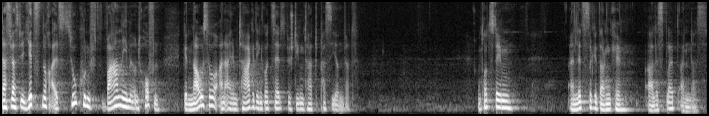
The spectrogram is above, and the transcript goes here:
das, was wir jetzt noch als Zukunft wahrnehmen und hoffen, genauso an einem Tage, den Gott selbst bestimmt hat, passieren wird. Und trotzdem ein letzter Gedanke, alles bleibt anders.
